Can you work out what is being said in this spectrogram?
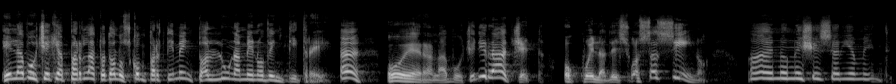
E la voce che ha parlato dallo scompartimento all'una meno 23, eh? O era la voce di Ratchet o quella del suo assassino? Eh, non necessariamente.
